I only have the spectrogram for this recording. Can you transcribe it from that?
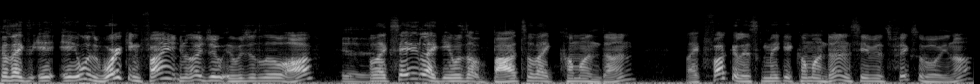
cause like it, it was working fine, you know, it, ju- it was just a little off. yeah. But like, say like it was about to like come undone, like fuck it, let's make it come undone and see if it's fixable, you know.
